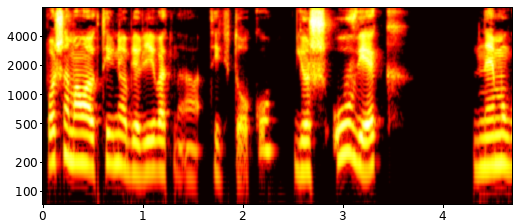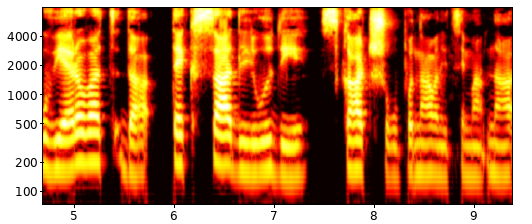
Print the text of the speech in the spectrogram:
počela malo aktivnije objavljivati na TikToku. Još uvijek ne mogu vjerovat da tek sad ljudi skaču pod navodnicima na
